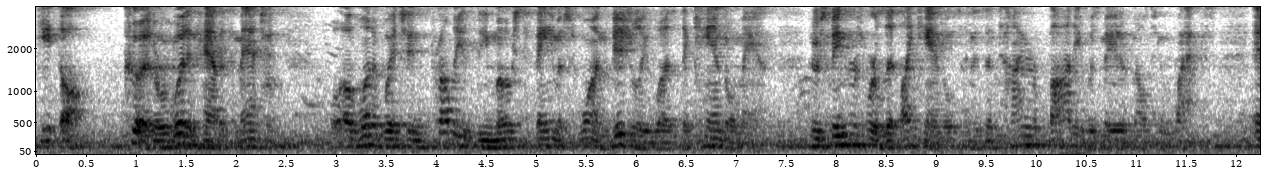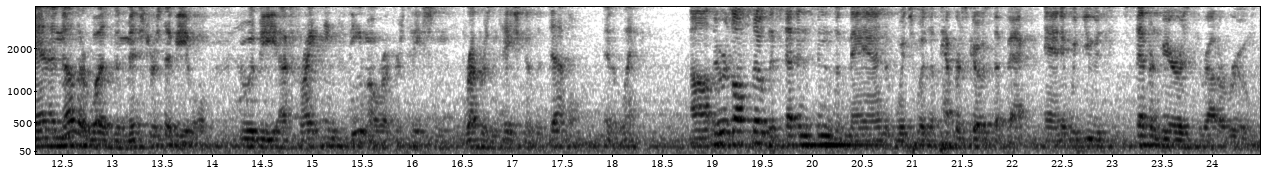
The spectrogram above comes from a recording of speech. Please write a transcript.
he thought could or would inhabit the mansion. Uh, one of which, and probably is the most famous one visually, was the Candle Man, whose fingers were lit like candles and his entire body was made of melting wax. And another was the Mistress of Evil, who would be a frightening female representation representation of the devil, in a way. Uh, there was also the Seven Sins of Man, which was a Pepper's Ghost effect, and it would use seven mirrors throughout a room.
